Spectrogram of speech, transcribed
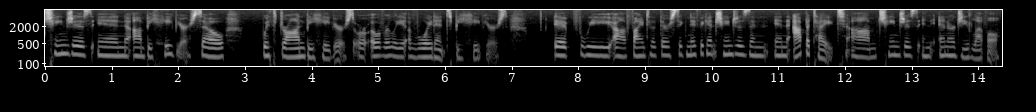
Changes in um, behavior. So, withdrawn behaviors or overly avoidant behaviors if we uh, find that there's significant changes in, in appetite, um, changes in energy level,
